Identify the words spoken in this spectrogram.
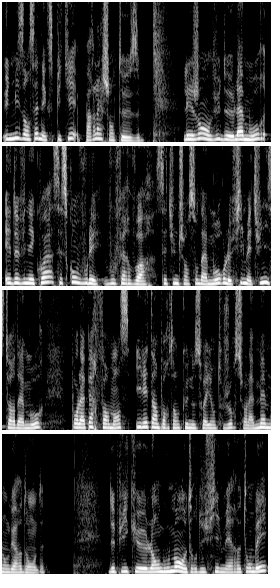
une mise en scène expliquée par la chanteuse. Les gens ont vu de l'amour et devinez quoi, c'est ce qu'on voulait vous faire voir. C'est une chanson d'amour, le film est une histoire d'amour. Pour la performance, il est important que nous soyons toujours sur la même longueur d'onde. Depuis que l'engouement autour du film est retombé,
